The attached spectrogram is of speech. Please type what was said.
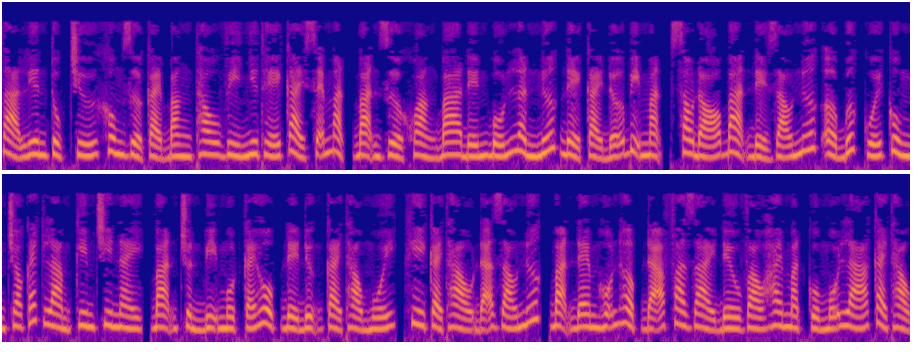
xả liên tục chứ không rửa cải bằng thau vì như thế cải sẽ mặn. Bạn rửa khoảng 3 đến 4 lần nước để cải đỡ bị mặn, sau đó bạn để ráo nước ở bước cuối cùng cho cách làm kim chi này. Bạn chuẩn bị một cái hộp để đựng cải thảo muối. Khi cải thảo đã ráo nước, bạn đem hỗn hợp đã pha giải đều vào hai mặt của mỗi lá cải thảo.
